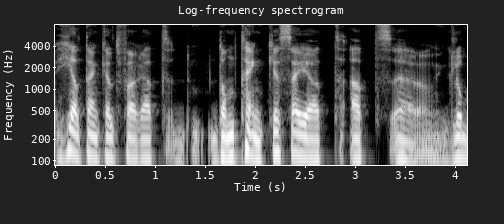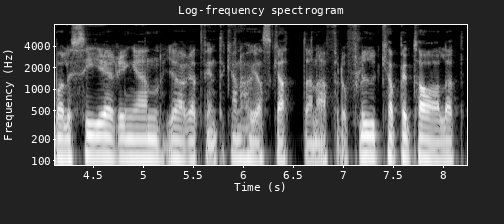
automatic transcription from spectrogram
Helt enkelt för att de tänker sig att, att eh, globaliseringen gör att vi inte kan höja skatterna för då flyr kapitalet.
